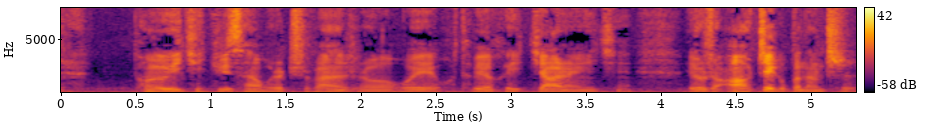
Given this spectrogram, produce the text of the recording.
朋友一起聚餐或者吃饭的时候会，特别和家人一起，有时候啊这个不能吃，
